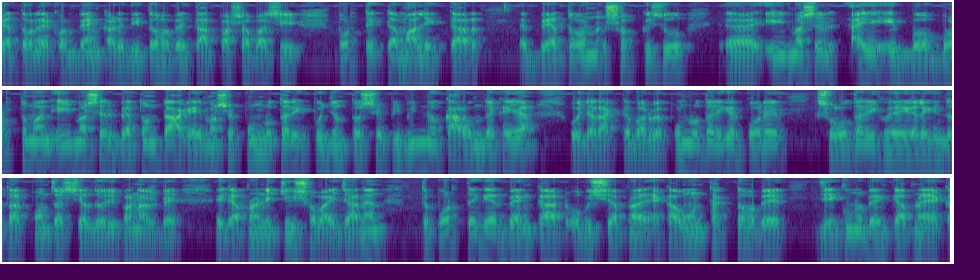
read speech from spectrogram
বেতন এখন ব্যাংক কার্ডে দিতে হবে, তার পাশাপাশি প্রত্যেকটা মালিক তার বেতন সব কিছু এই মাসের বর্তমান এই মাসের বেতনটা আগামী মাসের পনেরো তারিখ পর্যন্ত সে বিভিন্ন কারণ দেখাইয়া ওইটা রাখতে পারবে। পনেরো তারিখের পরে ষোলো তারিখ হয়ে গেলে কিন্তু তার পঞ্চাশ শিয়াল জরিপানা আসবে। এটা আপনারা নিশ্চয়ই সবাই জানেন। তো প্রত্যেকের ব্যাংক কার্ড অবশ্যই আপনার অ্যাকাউন্ট থাকতে হবে। যে কোনো ব্যাংকে আপনার অ্যাকাউন্ট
